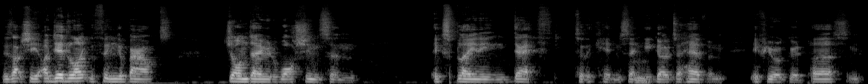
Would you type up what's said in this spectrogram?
There's actually I did like the thing about John David Washington explaining death to the kid and saying Mm. you go to heaven if you're a good person.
